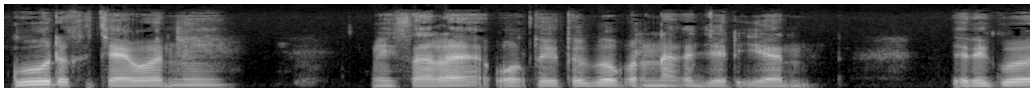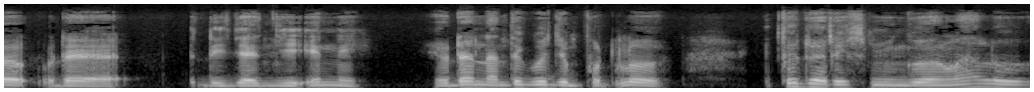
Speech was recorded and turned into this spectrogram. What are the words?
gue udah kecewa nih. Misalnya waktu itu gue pernah kejadian. Jadi gue udah dijanjiin nih yaudah nanti gue jemput lo itu dari seminggu yang lalu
